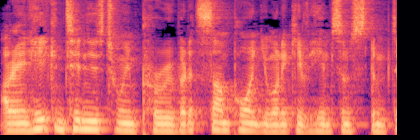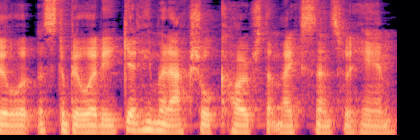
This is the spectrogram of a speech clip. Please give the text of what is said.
I mean, he continues to improve, but at some point you want to give him some stability, get him an actual coach that makes sense for him.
